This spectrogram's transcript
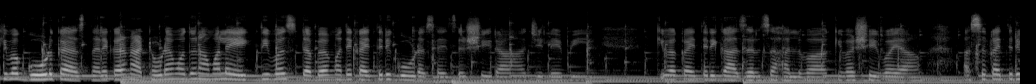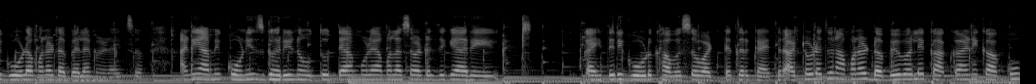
किंवा गोड काय असणार आहे? कारण आठवड्यामधून आम्हाला एक दिवस डब्यामध्ये काहीतरी गोड असायचं. शिरा जिलेबी किंवा काहीतरी गाजरचा हलवा किंवा शेवया. असं काहीतरी गोड आम्हाला डब्याला मिळायचं. आणि आम्ही कोणीच घरी नव्हतो. त्यामुळे आम्हाला असं वाटायचं की अरे काहीतरी गोड खावंसं वाटतं तर काय? तर आठवड्यातून आम्हाला डबेवाले काका आणि काकू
